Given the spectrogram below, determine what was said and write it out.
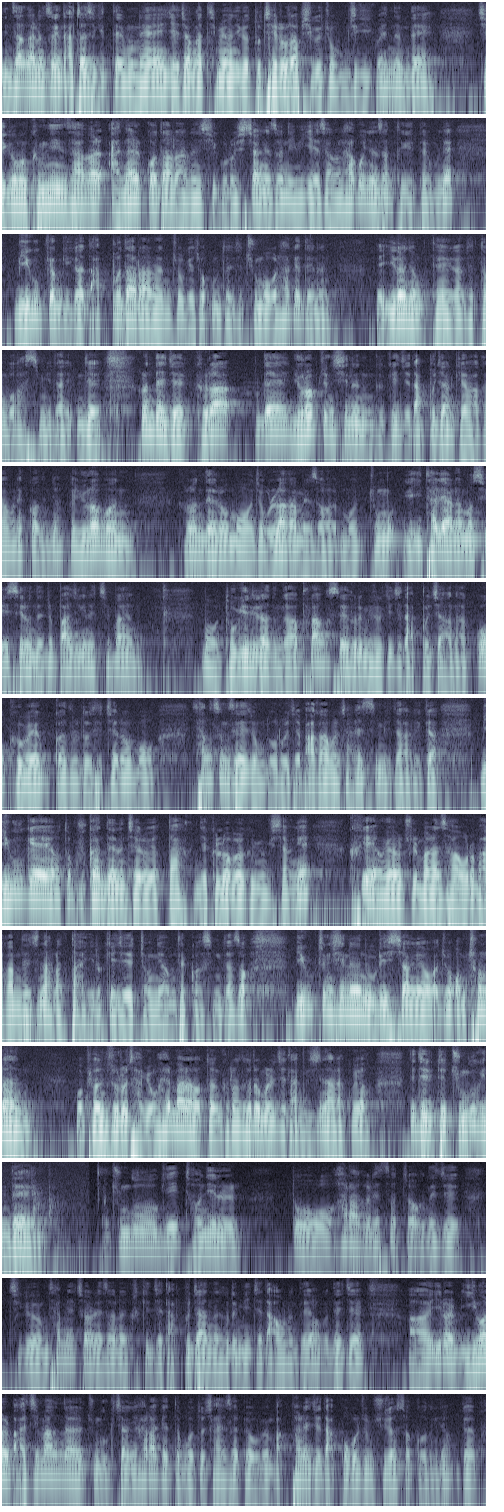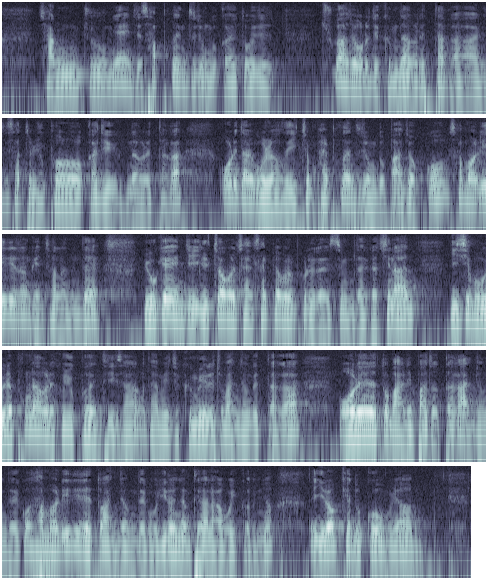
인상 가능성이 낮아지기 때문에 예전 같으면 이것도 제로랍식을 좀 움직이고 했는데 지금은 금리 인상을 안 할 거다라는 식으로 시장에서는 이미 예상을 하고 있는 상태이기 때문에 미국 경기가 나쁘다라는 쪽에 조금 더 이제 주목을 하게 되는 이런 형태가 됐던 것 같습니다. 이제 그런데 이제 그런데 유럽 증시는 그렇게 이제 나쁘지 않게 마감을 했거든요. 그러니까 유럽은 그런 대로 뭐 이제 올라가면서 뭐 종목 이탈리아나 뭐 스위스 이런 데 좀 빠지긴 했지만 뭐 독일이라든가 프랑스의 흐름이 그렇게 이제 나쁘지 않았고 그 외 국가들도 대체로 뭐 상승세 정도로 이제 마감을 잘 했습니다. 그러니까 미국의 어떤 국한되는 재료였다. 이제 글로벌 금융시장에 크게 영향을 줄 만한 상황으로 마감되지는 않았다. 이렇게 이제 정리하면 될 것 같습니다. 그래서 미국 증시는 우리 시장에 아주 엄청난 뭐 변수로 작용할 만한 어떤 그런 흐름을 이제 남기진 않았고요. 근데 이제, 이제 중국인데 중국이 전일 또 하락을 했었죠. 근데 이제 지금 3일절에서는 그렇게 이제 나쁘지 않은 흐름이 이제 나오는데요. 근데 이제 아 1월 2월 마지막 날 중국 시장이 하락했던 것도 잘 살펴보면 막판에 이제 낙폭을 좀 줄였었거든요. 그러니까 장중에 이제 4% 정도까지 또 이제 추가적으로 이제 급락을 했다가 이제 4.6%까지 급락을 했다가 꼬리 달고 올라가서 2.8% 정도 빠졌고 3월 1일은 괜찮았는데 요게 이제 일정을 잘 살펴볼 필요가 있습니다. 그러니까 지난 25일에 폭락을 했고 6% 이상, 그다음에 이제 금요일에 좀 안정됐다가 월요일에 또 많이 빠졌다가 안정되고 3월 1일에 또 안정되고 이런 형태가 나오고 있거든요. 이렇게 놓고 보면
